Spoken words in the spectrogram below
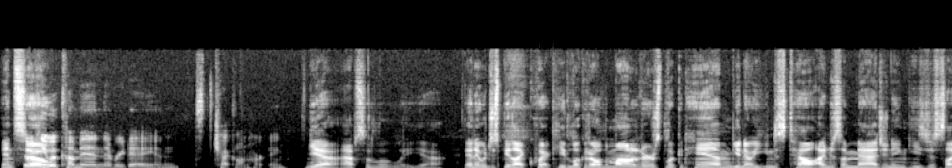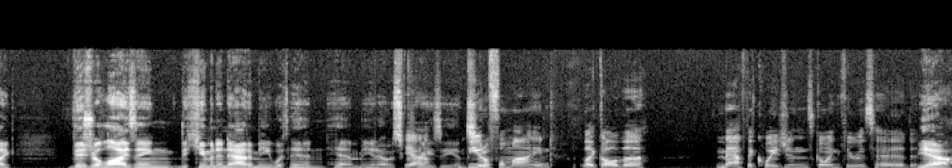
and So, so he would come in every day and check on Harding. Yeah, absolutely. Yeah. And it would just be like quick. He'd look at all the monitors, look at him, you know, you can just tell I'm just imagining he's just like visualizing the human anatomy within him, you know, it's Yeah, crazy and so- beautiful mind, like all the math equations going through his head. and- yeah.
